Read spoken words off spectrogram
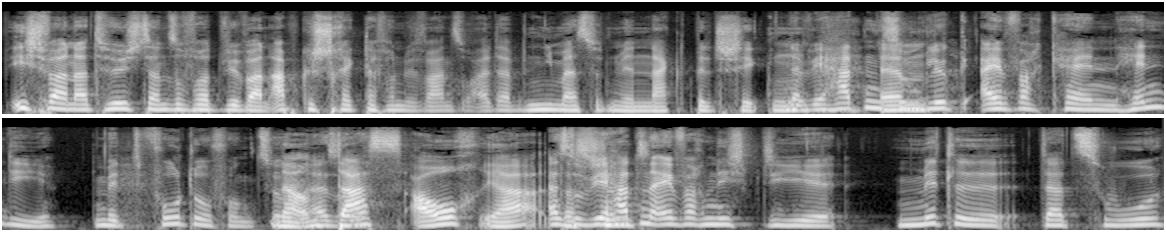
ich war natürlich dann sofort, wir waren abgeschreckt davon, wir waren so, Alter, niemals würden wir ein Nacktbild schicken. Na, wir hatten Ähm, zum Glück einfach kein Handy mit Fotofunktion. Na, und also, das auch, ja. also wir stimmt. hatten einfach nicht die Mittel dazu,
